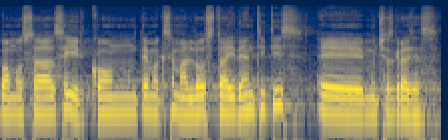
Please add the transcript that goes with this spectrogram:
vamos a seguir con un tema que se llama Lost Identities. Eh, muchas gracias.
